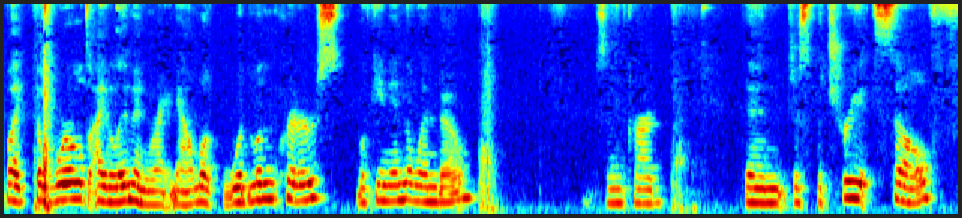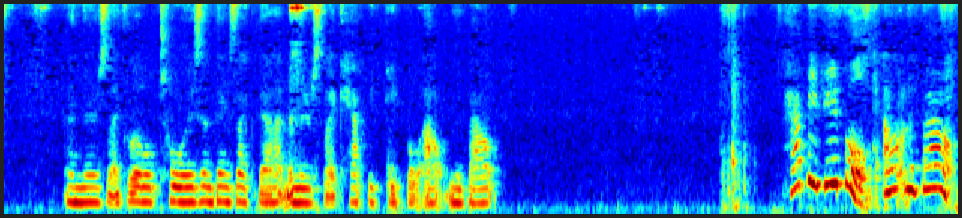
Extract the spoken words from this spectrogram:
like the world I live in right now. Look, woodland critters looking in the window. Same card. Then just the tree itself and there's like little toys and things like that, and there's like happy people out and about. Happy people out and about.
